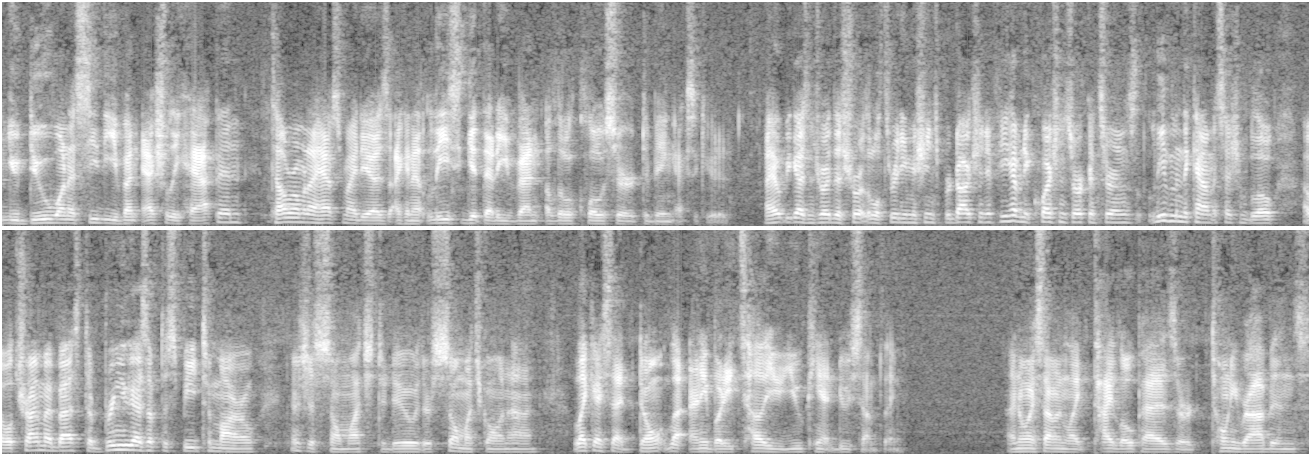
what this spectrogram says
you do want to see the event actually happen, tell Roman I have some ideas. I can at least get that event a little closer to being executed. I hope you guys enjoyed this short little 3D Machines production. If you have any questions or concerns, leave them in the comment section below. I will try my best to bring you guys up to speed tomorrow. There's just so much to do. There's so much going on. Like I said, don't let anybody tell you you can't do something. I know I sound like Tai Lopez or Tony Robbins,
